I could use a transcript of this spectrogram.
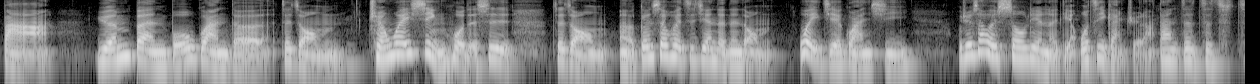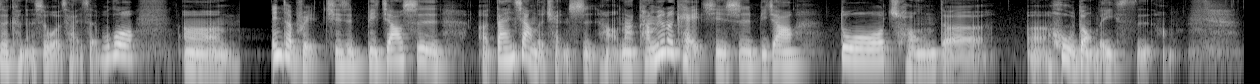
把原本博物馆的这种权威性，或者是这种呃跟社会之间的那种位阶关系，我觉得稍微收敛了一点，我自己感觉啦。但这这这可能是我猜测。不过，嗯、，interpret 其实比较是呃单向的诠释，好。那 communicate 其实是比较多重的呃互动的意思，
